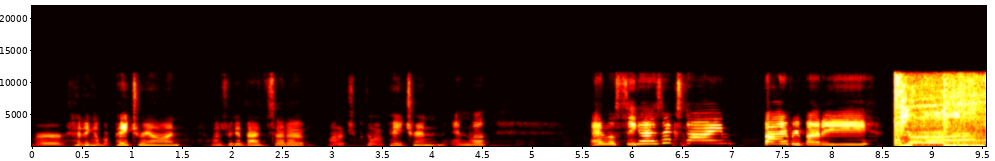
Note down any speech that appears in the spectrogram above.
we're hitting up a Patreon. Once we get that set up, why don't you become a patron? And we'll and we'll see you guys next time. Bye everybody. Yeah!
